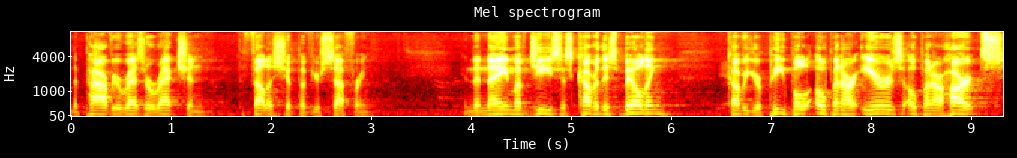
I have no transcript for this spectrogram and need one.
the power of your resurrection, the fellowship of your suffering. In the name of Jesus, cover this building, cover your people, open our ears, open our hearts,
